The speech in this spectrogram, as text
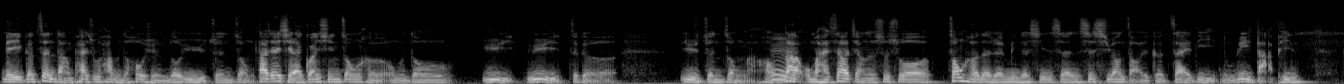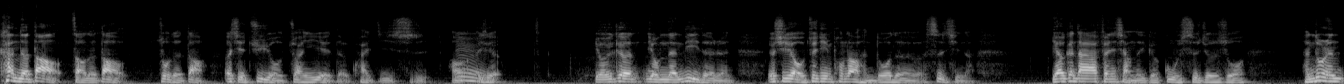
每一个政党派出他们的候选人都予以尊重，大家一起来关心综合，我们都。予以予以这个予以尊重了哈，嗯、那我们还是要讲的是说，综合的人民的心声是希望找一个在地努力打拼、看得到、找得到、做得到，而且具有专业的会计师，好，而且有一个有能力的人。尤其有最近碰到很多的事情呢、啊，也要跟大家分享的一个故事，就是说。很多人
